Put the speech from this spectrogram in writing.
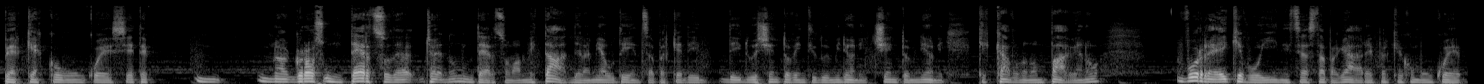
perché comunque siete una grossa, un terzo, de, cioè non un terzo, ma metà della mia utenza, perché dei, dei 222 milioni, 100 milioni che cavolo non pagano, vorrei che voi iniziaste a pagare, perché comunque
